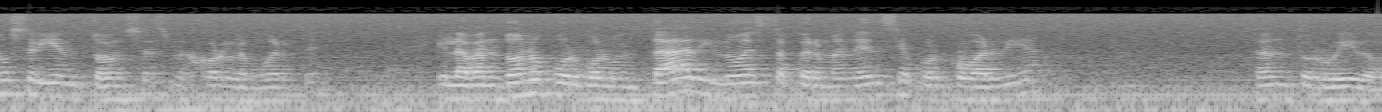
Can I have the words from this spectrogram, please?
¿No sería entonces mejor la muerte? ¿El abandono por voluntad y no esta permanencia por cobardía? Tanto ruido,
